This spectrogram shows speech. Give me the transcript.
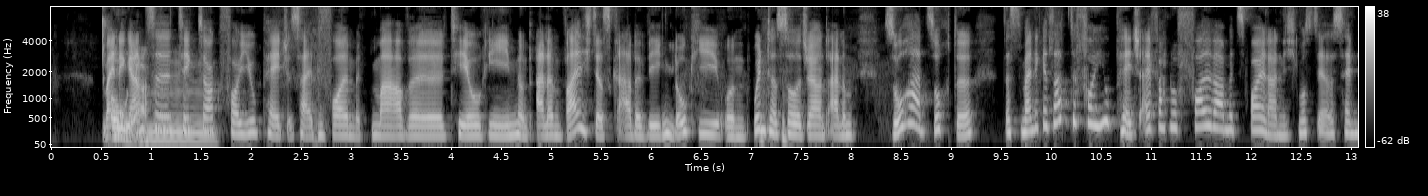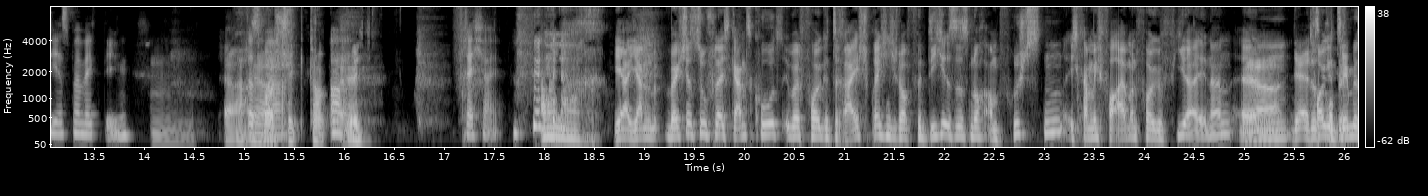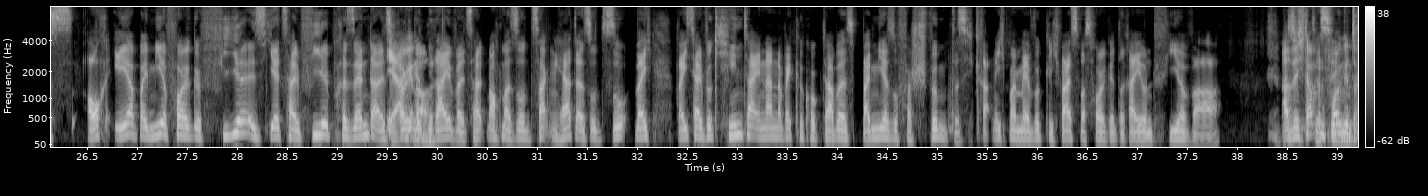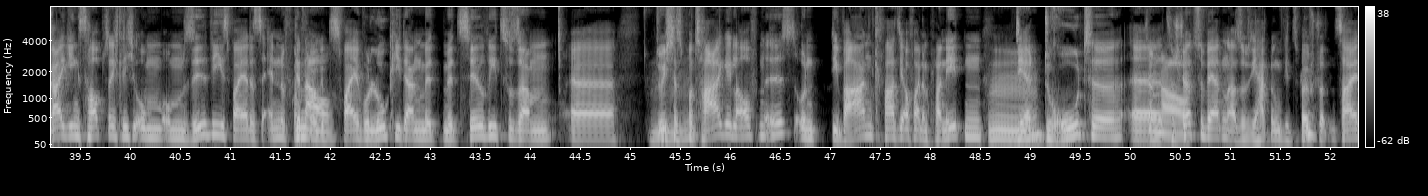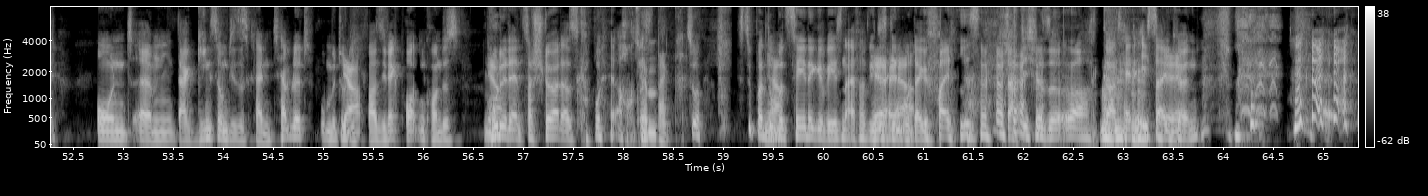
Meine Oh ja. ganze Mm. TikTok For You-Page ist halt voll mit Marvel-Theorien und allem, weil ich das gerade wegen Loki und Winter Soldier und allem so hart suchte, dass meine gesamte For You-Page einfach nur voll war mit Spoilern. Ich musste ja das Handy erstmal weglegen. Ja, das ja, war- TikTok, Ach. ey. Frechheit. Ach. Ja, Jan, möchtest du vielleicht ganz kurz über Folge 3 sprechen? Ich glaube, für dich ist es noch am frischsten. Ich kann mich vor allem an Folge 4 erinnern. Ja, Ähm, der, das Folge Problem ist auch eher bei mir, Folge 4 ist jetzt halt viel präsenter als Ja, Folge genau. 3, weil es halt nochmal so ein Zacken härter ist und so, weil ich weil ich halt wirklich hintereinander weggeguckt habe, ist bei mir so verschwimmt, dass ich gerade nicht mal mehr wirklich weiß, was Folge 3 und 4 war. Also ich glaube, in Folge 3 ging es hauptsächlich um, um Sylvie. Es war ja das Ende von Genau. Folge 2, wo Loki dann mit, mit Sylvie zusammen äh, durch das Mhm. Portal gelaufen ist. Und die waren quasi auf einem Planeten, Mhm. der drohte äh, Genau. zerstört zu werden. Also die hatten irgendwie zwölf Stunden Zeit. Und ähm, da ging es um dieses kleine Tablet, womit du Ja. dich quasi wegporten konntest. Ja. Wurde dann zerstört, also es kaputt. Auch das so, super dumme Ja. Szene gewesen, einfach wie das Ding runtergefallen ist. Dachte ich mir so, oh Gott, hätte ich sein können.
